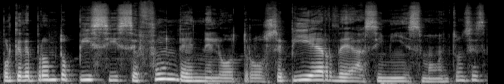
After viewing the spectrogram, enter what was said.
Porque de pronto Piscis se funde en el otro, se pierde a sí mismo. Entonces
